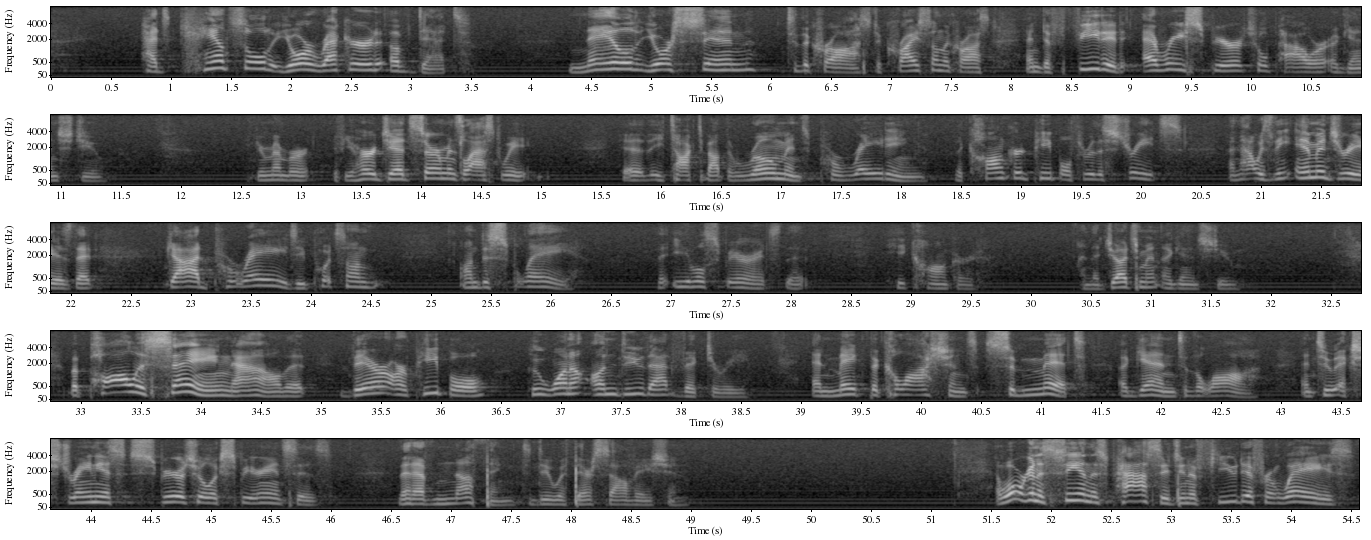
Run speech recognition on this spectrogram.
had canceled your record of debt, nailed your sin to the cross, to Christ on the cross, and defeated every spiritual power against you. If you remember, if you heard Jed's sermons last week, uh, he talked about the Romans parading the conquered people through the streets. And that was the imagery is that God parades, He puts on, on display the evil spirits that He conquered and the judgment against you. But Paul is saying now that there are people who want to undo that victory and make the Colossians submit again to the law and to extraneous spiritual experiences that have nothing to do with their salvation. And what we're going to see in this passage in a few different ways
